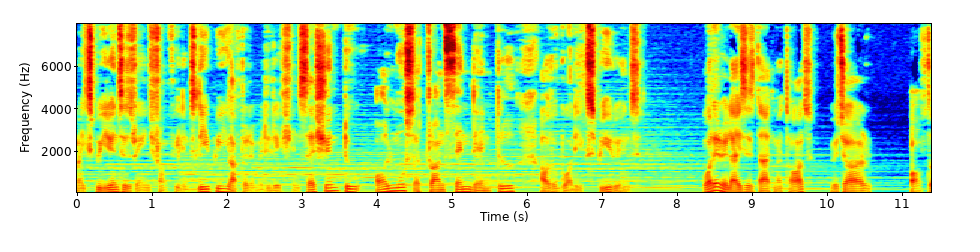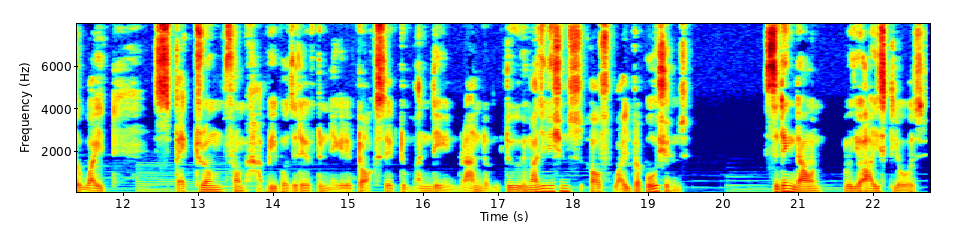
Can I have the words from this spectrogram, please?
My experiences range from feeling sleepy after a meditation session to almost a transcendental out of body experience. What I realize is that my thoughts, which are of the wide spectrum from happy positive to negative toxic to mundane random to imaginations of wild proportions, sitting down with your eyes closed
